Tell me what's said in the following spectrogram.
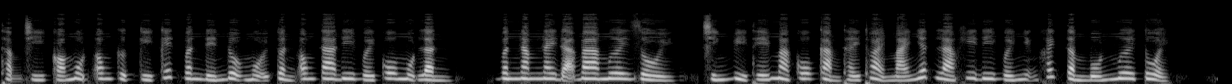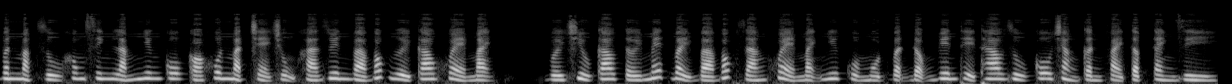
thậm chí có một ông cực kỳ kết Vân đến độ mỗi tuần ông ta đi với cô một lần. Vân năm nay đã 30 rồi, chính vì thế mà cô cảm thấy thoải mái nhất là khi đi với những khách tầm 40 tuổi. Vân mặc dù không xinh lắm nhưng cô có khuôn mặt trẻ trung khá duyên và vóc người cao khỏe mạnh. Với chiều cao tới mét 7 và vóc dáng khỏe mạnh như của một vận động viên thể thao dù cô chẳng cần phải tập tành gì,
